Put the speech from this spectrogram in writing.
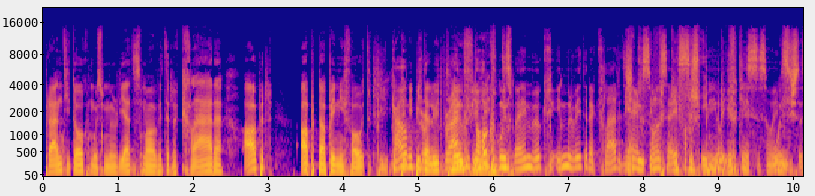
Brandy Dog muss man mir jedes Mal wieder erklären, aber Aber da bin ich voll dabei. Gell, bin ich bei den Leuten Brandy Hilfe Dog nicht. muss man ihm wirklich immer wieder erklären. Das ist Ja, eigentlich so ein einfaches es immer Spiel. Ich vergesse es so Und immer. es ist ein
